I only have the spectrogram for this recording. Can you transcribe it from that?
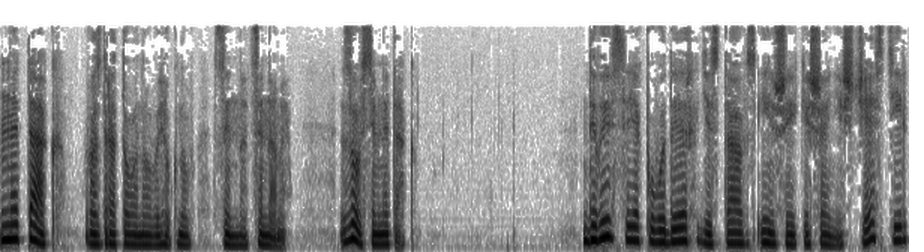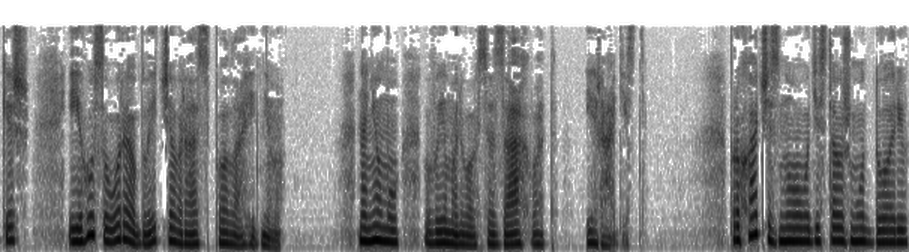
Не так, роздратовано вигукнув син над синами. Зовсім не так. Дивився, як поводир дістав з іншої кишені ще стільки ж, і його суворе обличчя враз полагідніло. На ньому вималювався захват і радість. Прохач знову дістав жмут доларів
